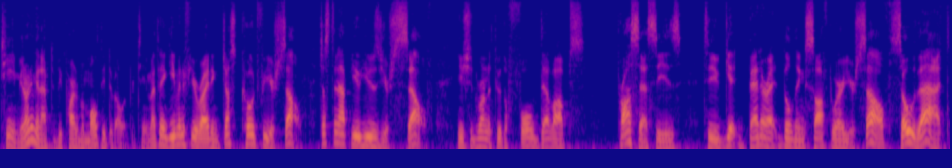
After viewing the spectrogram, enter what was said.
team. You don't even have to be part of a multi-developer team. I think even if you're writing just code for yourself, just an app you use yourself, you should run it through the full DevOps processes to get better at building software yourself so that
